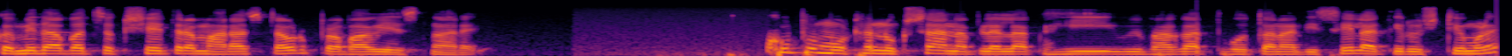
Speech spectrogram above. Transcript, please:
कमी दाबाचं क्षेत्र महाराष्ट्रावर प्रभावी असणार आहे. खूप मोठं नुकसान आपल्याला काही विभागात होताना दिसेल अतिवृष्टीमुळे.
